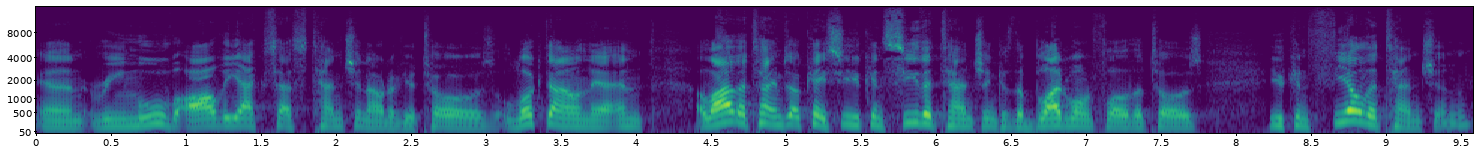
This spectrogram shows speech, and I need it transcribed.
and remove all the excess tension out of your toes. Look down there. And a lot of the times, okay, so you can see the tension because the blood won't flow the toes. You can feel the tension.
